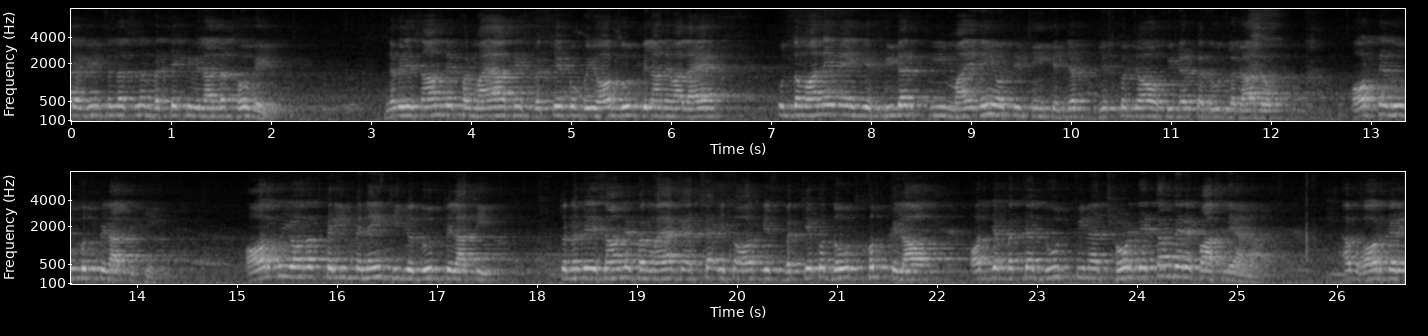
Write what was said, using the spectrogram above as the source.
کے حبیب صلی اللہ علیہ وسلم، بچے کی ولادت ہو گئی۔ نبی السلام نے فرمایا کہ اس بچے کو کوئی اور دودھ پلانے والا ہے۔ اس زمانے میں یہ فیڈر کی مائیں نہیں ہوتی تھیں کہ جب جس کو چاہو فیڈر کا دودھ لگا دو۔ عورتیں دودھ خود پلاتی تھیں۔ اور کوئی عورت قریب میں نہیں تھی جو دودھ پلاتی۔ تو نبی اسلام نے فرمایا کہ اچھا اس اور اس بچے کو دودھ خود پلاؤ۔ اور جب بچہ دودھ پینا چھوڑ دے تب میرے پاس لے آنا۔ اب غور کریں،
